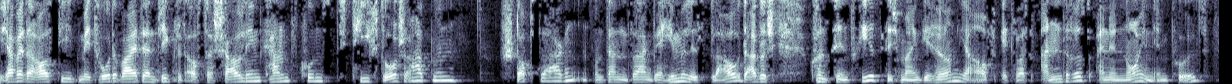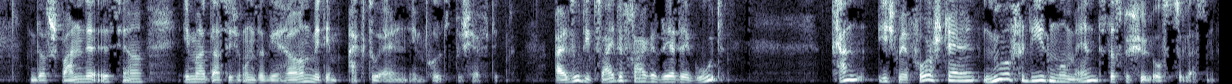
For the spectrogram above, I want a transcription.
Ich habe daraus die Methode weiterentwickelt aus der Shaolin-Kampfkunst, tief durchatmen, Stopp sagen und dann sagen, der Himmel ist blau. Dadurch konzentriert sich mein Gehirn ja auf etwas anderes, einen neuen Impuls. Und das Spannende ist ja immer, dass sich unser Gehirn mit dem aktuellen Impuls beschäftigt. Also die zweite Frage sehr, sehr gut. Kann ich mir vorstellen, nur für diesen Moment das Gefühl loszulassen?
